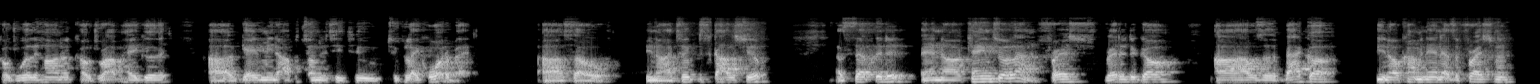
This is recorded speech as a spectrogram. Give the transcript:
Coach Willie Hunter, Coach Robert Haygood uh, gave me the opportunity to to play quarterback. Uh, so, you know, I took the scholarship, accepted it, and uh, came to Atlanta, fresh, ready to go. Uh, I was a backup, you know, coming in as a freshman,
